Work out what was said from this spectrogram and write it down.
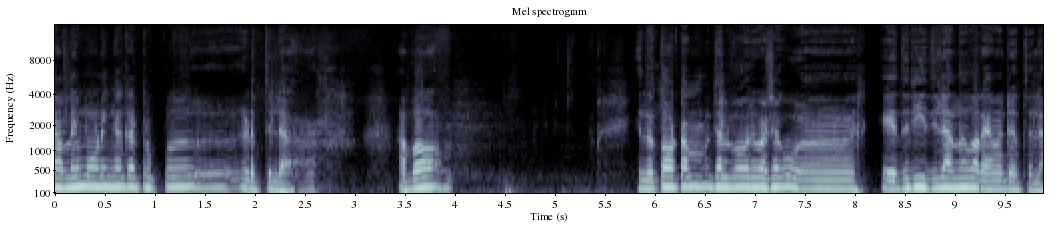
ഏർലി മോർണിംഗ് ഒക്കെ ട്രിപ്പ് എടുത്തില്ല. അപ്പോൾ ഇന്നത്തെ ഓട്ടം ചിലപ്പോൾ ഒരു പക്ഷേ ഏത് രീതിയിലാണെന്ന് പറയാൻ പറ്റത്തില്ല.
